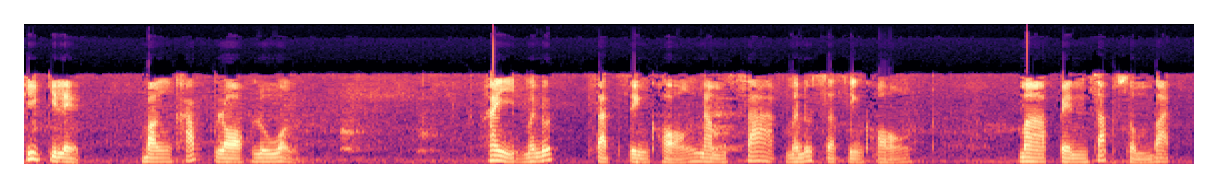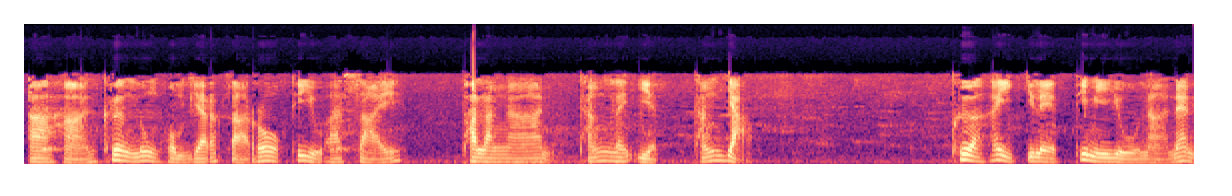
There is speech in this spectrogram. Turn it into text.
ที่กิเลสบังคับหลอกลวง ให้มนุษย์ สัตว์สิ่งของนำซากมนุษย์สัตว์สิ่งของ มาเป็นทรัพย์สมบัติอาหารเครื่องนุ่งห่มยารักษาโรคที่อยู่อาศัย พลังงานทั้งละเอียดทั้งหยาบ เพื่อให้กิเลสที่มีอยู่หนาแน่น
